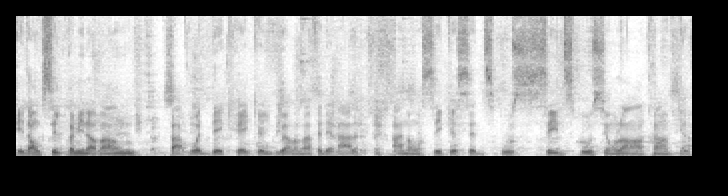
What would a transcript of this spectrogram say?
Et donc, c'est le 1er novembre, par voie de décret, que le gouvernement fédéral a annoncé que ces dispositions-là entrent en vigueur.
